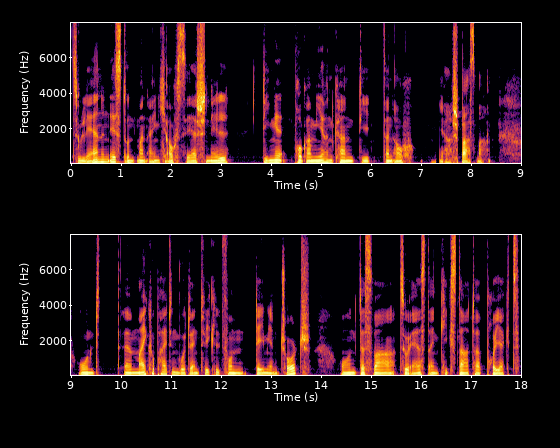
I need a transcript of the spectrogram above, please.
zu lernen ist und man eigentlich auch sehr schnell Dinge programmieren kann, die dann auch ja, Spaß machen. Und äh, MicroPython wurde entwickelt von Damien George und das war zuerst ein Kickstarter-Projekt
